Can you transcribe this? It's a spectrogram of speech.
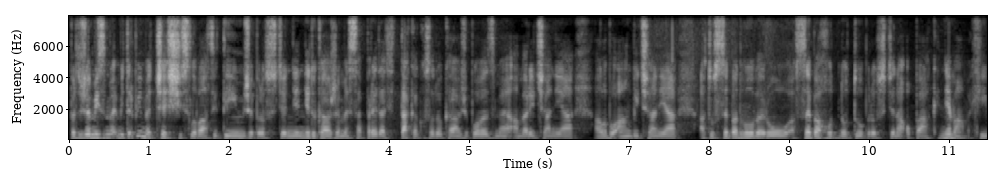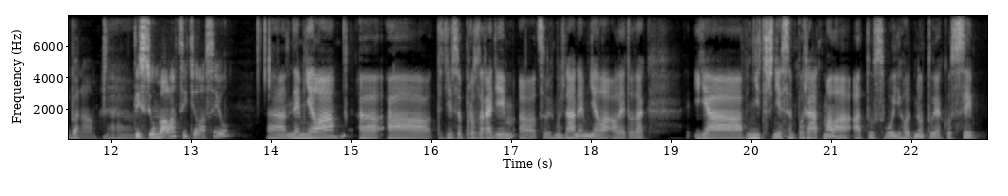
Protože my, jsme, my trpíme Češi, Slováci tým, že prostě ne, nedokážeme se predať tak, jako se dokážu povedzme Američania alebo Angličania a tu seba dôveru a seba hodnotu prostě naopak nemáme, chýba nám. Ty si ju mala, cítila si ju? Neměla a teď se prozradím, co bych možná neměla, ale je to tak, já vnitřně jsem pořád malá a tu svoji hodnotu jako si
